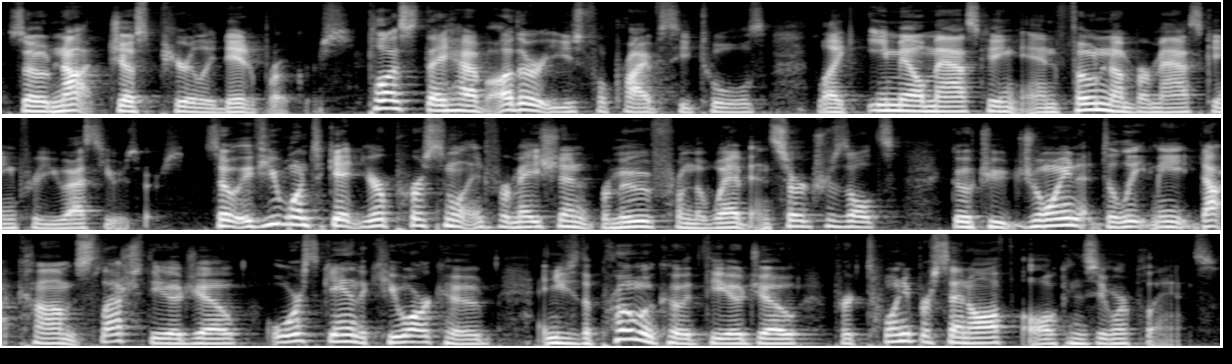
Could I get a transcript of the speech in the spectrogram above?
so not just purely data brokers. Plus, they have other useful privacy tools like email masking and phone number masking for US users. So if you want to get your personal information removed from the web and search results, go to joindeleteme.com slash ThioJoe or scan the QR code and use the promo code ThioJoe for 20% off all consumer plans.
